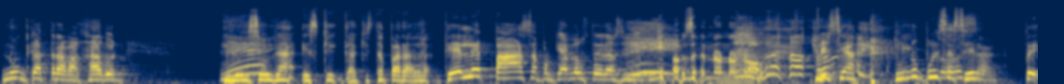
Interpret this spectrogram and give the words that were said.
nunca ha trabajado en... Y le dice, oiga, es que aquí está parada. ¿Qué le pasa? ¿Por qué habla usted así de mí? O sea, no, no, no. Yo decía, tú ¿Qué no puedes cosa? hacer pe-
